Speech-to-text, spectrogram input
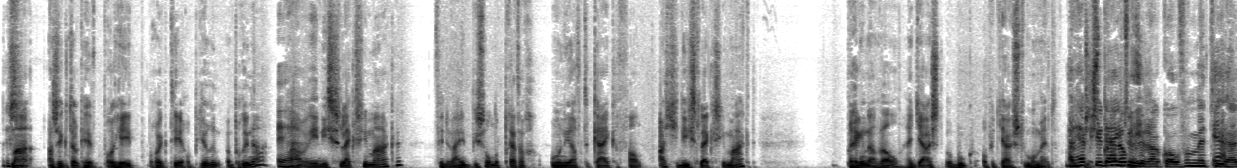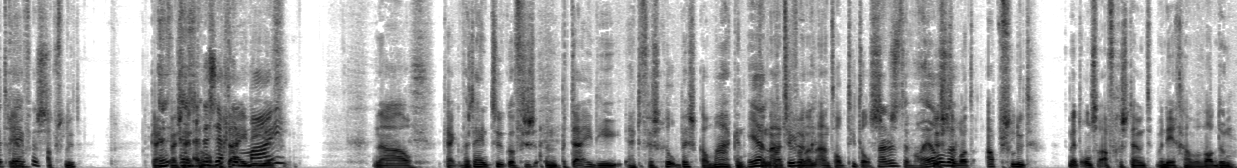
Dus- maar als ik het ook even proje- projecteer op Bruna... Ja. waar we weer die selectie maken... vinden wij het bijzonder prettig om er niet af te kijken van... als je die selectie maakt, breng dan wel het juiste boek op het juiste moment. Maar heb je daar ook... er ook over met die Ja. uitgevers? Ja, absoluut. Kijk, En- wij zijn en- toch en dan een zeg je partij die... Nou, kijk, we zijn natuurlijk een, partij die het verschil best kan maken... Ja, ten aanzien van een aantal titels. Nou, dat is toch wel dus helder. er wordt absoluut met ons afgestemd wanneer gaan we wat doen.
